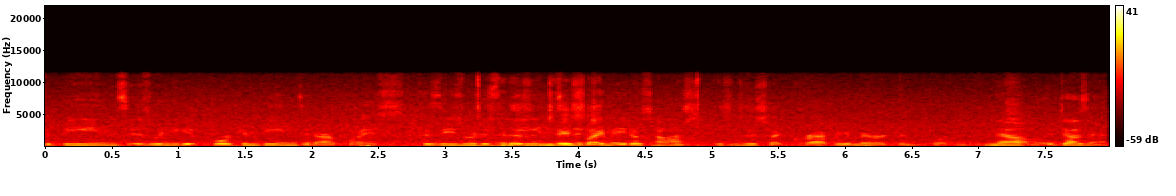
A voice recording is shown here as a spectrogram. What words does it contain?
the beans, as when you get pork and beans at our place. Because these were just beans taste and a like- tomato sauce. This is just like crappy American pork and beans. No, it doesn't.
